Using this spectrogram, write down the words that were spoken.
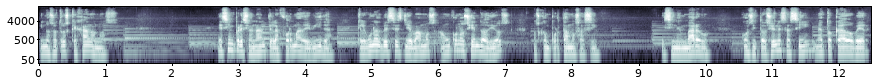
y nosotros quejándonos, es impresionante la forma de vida que algunas veces llevamos aún conociendo a Dios, nos comportamos así. Y sin embargo, con situaciones así me ha tocado ver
